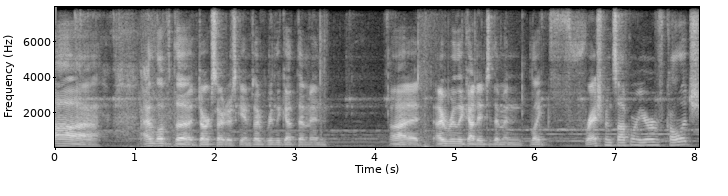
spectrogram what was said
uh I love the Darksiders games. I've really got them in uh I really got into them in like freshman sophomore year of college.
